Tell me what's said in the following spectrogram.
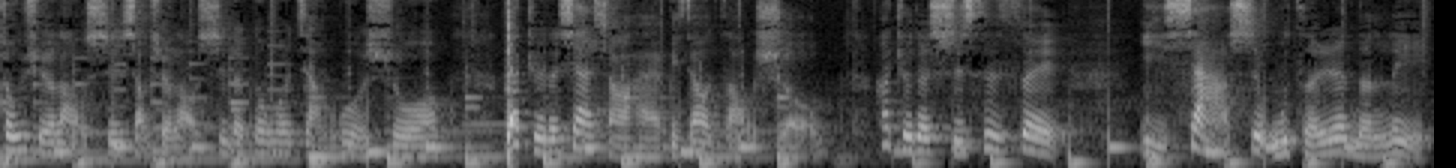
中学老师、小学老师的跟我讲过说，他觉得现在小孩比较早熟，他觉得十四岁。以下是无责任能力，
